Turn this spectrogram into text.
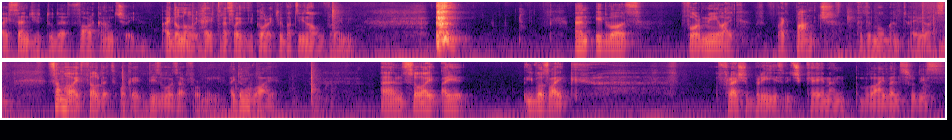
I send you to the far country. I don't know if I translated it correctly, but you know what I mean. and it was for me like like punch at the moment. I realized somehow I felt that okay, these words are for me. I don't know why and so I, I it was like fresh breeze which came and I went through this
